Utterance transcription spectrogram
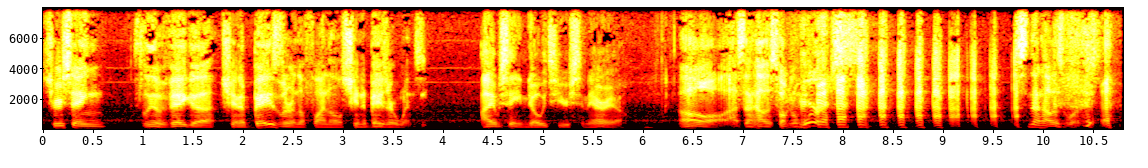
So you're saying Zelina Vega, Shayna Baszler in the finals, Shayna Baszler wins. I am saying no to your scenario. Oh, that's not how this fucking works. that's not how this works.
